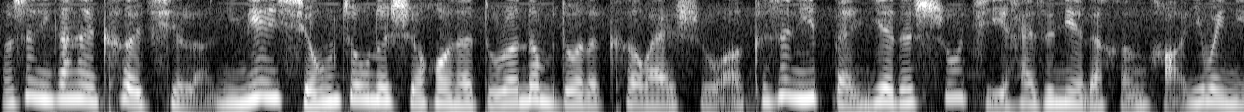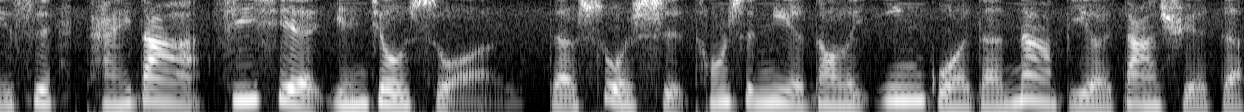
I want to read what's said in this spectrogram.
老师，你刚才客气了，你念雄中的时候呢，读了那么多的课外书啊，可是你本业的书籍还是念得很好，因为你是台大机械研究所的硕士，同时你也到了英国的纳比尔大学的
